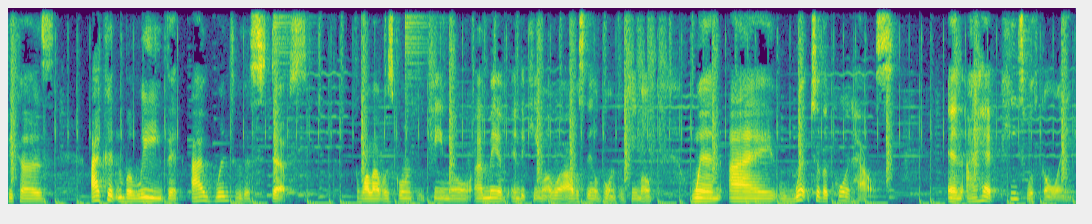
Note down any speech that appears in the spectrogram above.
because I couldn't believe that I went through the steps while I was going through chemo. I may have ended chemo while I was still going through chemo when I went to the courthouse and I had peace with going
